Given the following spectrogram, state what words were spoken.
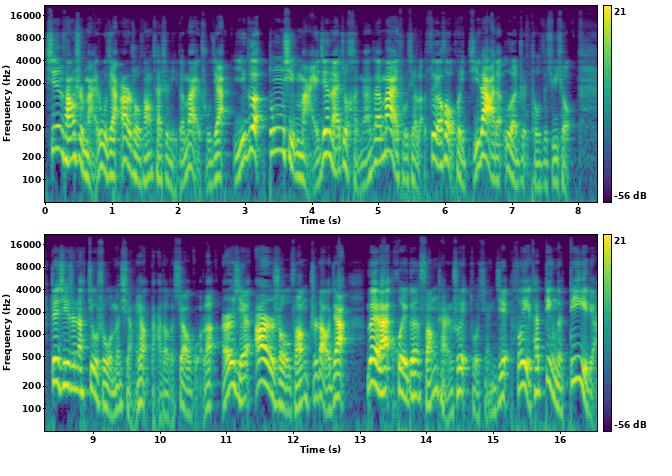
新房是买入价，二手房才是你的卖出价。一个东西买进来就很难再卖出去了，最后会极大的遏制投资需求。这其实呢，就是我们想要达到的效果了。而且二手房指导价未来会跟房产税做衔接，所以它定的低一点，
